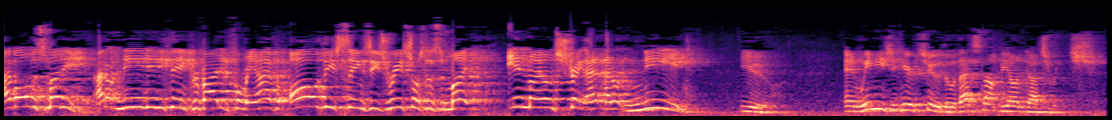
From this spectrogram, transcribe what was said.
I have all this money. I don't need anything provided for me. I have all these things, these resources in my, in my own strength. I, I don't need you. And we need to hear too, though that's not beyond God's reach.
